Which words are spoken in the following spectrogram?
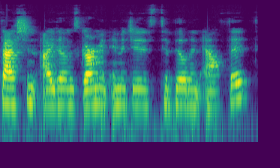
fashion items, garment images to build an outfit.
